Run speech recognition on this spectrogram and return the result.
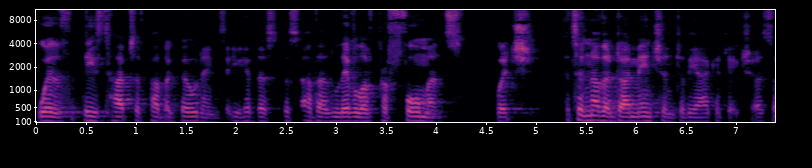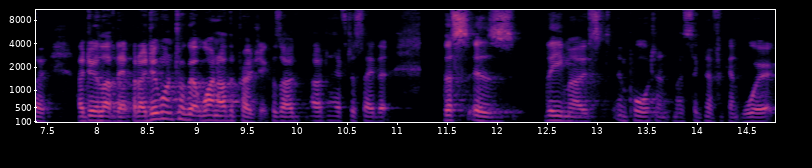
with these types of public buildings that you have this this other level of performance, which it's another dimension to the architecture. So I do love that. But I do want to talk about one other project because I'd, I'd have to say that this is the most important, most significant work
